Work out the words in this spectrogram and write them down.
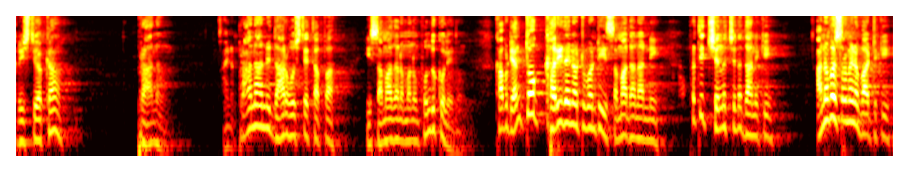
క్రీస్తు యొక్క ప్రాణం. ఆయన ప్రాణాన్ని దారవస్తే తప్ప ఈ సమాధానం మనం పొందుకోలేదు. కాబట్టి ఎంతో ఖరీదైనటువంటి ఈ సమాధానాన్ని ప్రతి చిన్న చిన్న దానికి అనవసరమైన వాటికి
